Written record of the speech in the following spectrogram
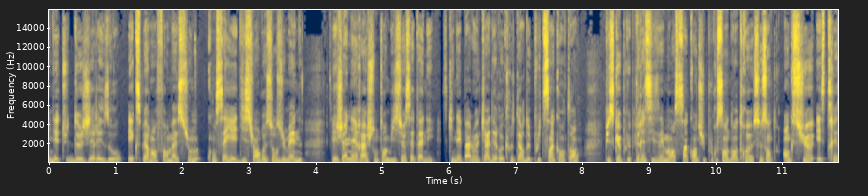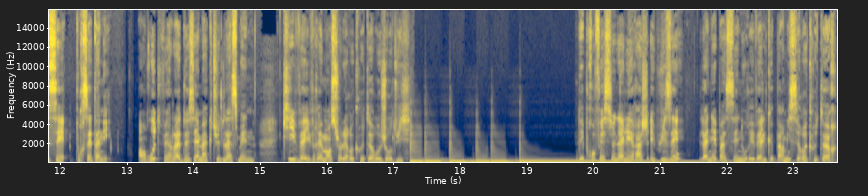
une étude de Gérézo, expert en formation, conseil et édition en ressources humaines, les jeunes RH sont ambitieux cette année, ce qui n'est pas le cas des recruteurs de plus de 50 ans, puisque plus précisément 58% d'entre eux se sentent anxieux et stressés pour cette année. En route vers la deuxième actu de la semaine, qui veille vraiment sur les recruteurs aujourd'hui? Des professionnels RH épuisés? L'année passée nous révèle que parmi ces recruteurs,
